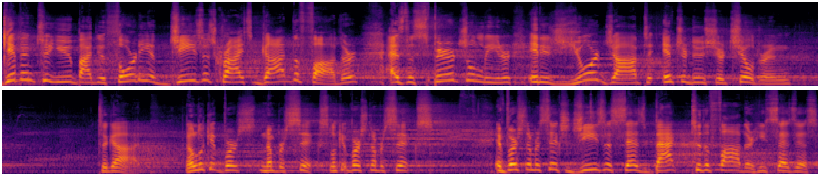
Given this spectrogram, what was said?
given to you by the authority of Jesus Christ, God the Father, as the spiritual leader, it is your job to introduce your children to God. Now look at verse number six. Look at verse number six. In verse number six, Jesus says back to the Father, He says this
